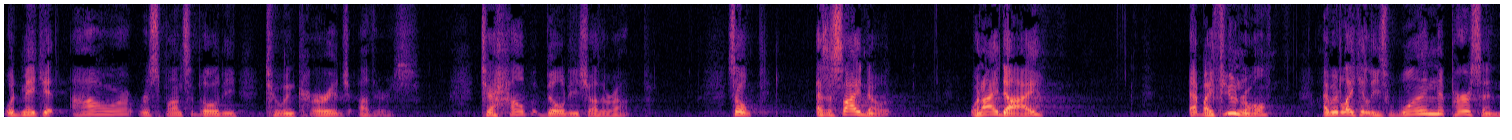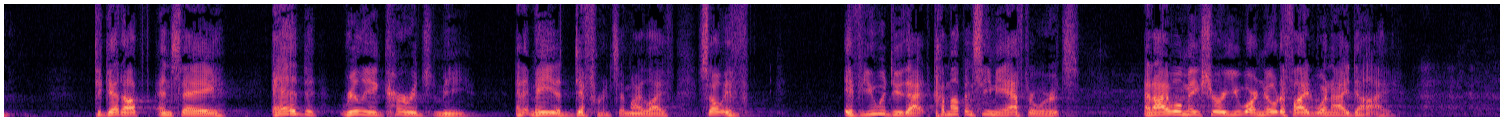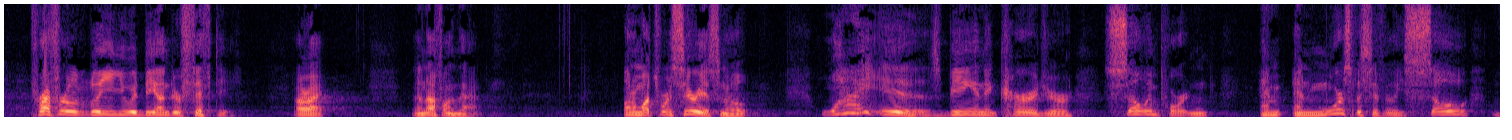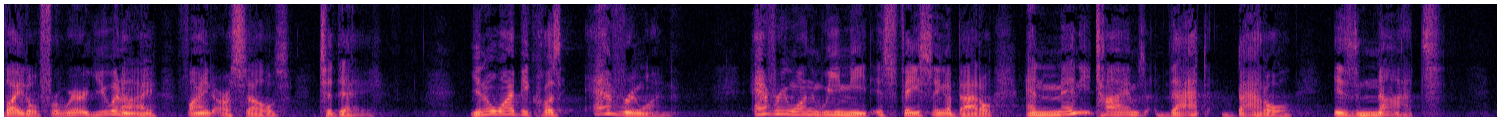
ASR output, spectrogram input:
would make it our responsibility to encourage others, to help build each other up. So, as a side note, when I die, at my funeral, I would like at least one person to get up and say, Ed really encouraged me and it made a difference in my life. So if, if you would do that, come up and see me afterwards, and I will make sure you are notified when I die. Preferably, you would be under 50. All right, enough on that. On a much more serious note, why is being an encourager so important and, and more specifically, so vital for where you and I find ourselves today? You know why? Because everyone, everyone we meet is facing a battle, and many times that battle is not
